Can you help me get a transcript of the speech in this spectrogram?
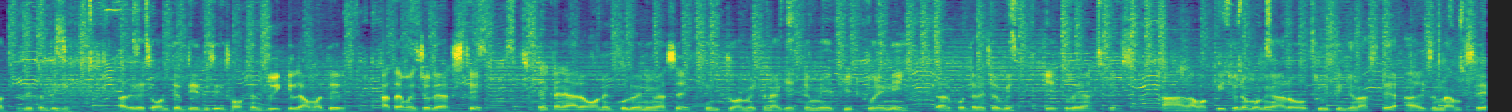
মারতেছে এখান থেকে। আরে গাইস অন টেপ দিয়ে দিছি সমস্যা দুই কিলো আমাদের কাতার ম্যাচ চলে আসছে। এখানে আরও অনেকগুলো এনিমি আছে, কিন্তু আমি এখানে আগে একটা মেয়ে হিট করে নিই। তারপর দেখা যাবে কে চলে আসছে। আর আমার পিছনে মনে হয় আরও দুই, তিনজন আসছে। আর একজন নামছে।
